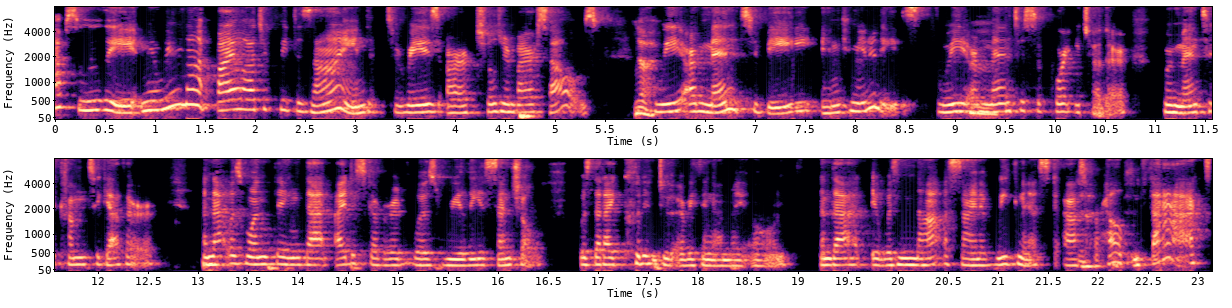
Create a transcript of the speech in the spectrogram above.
Absolutely. I mean, we're not biologically designed to raise our children by ourselves. No. We are meant to be in communities. We are mm. meant to support each other. We're meant to come together. And that was one thing that I discovered was really essential was that I couldn't do everything on my own and that it was not a sign of weakness to ask for help. In fact,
